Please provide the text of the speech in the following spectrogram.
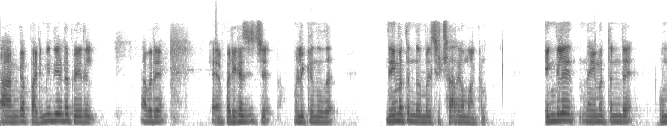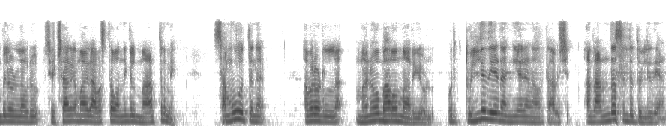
ആ അംഗപരിമിതിയുടെ പേരിൽ അവരെ പരിഹസിച്ച് വിളിക്കുന്നത് നിയമത്തിന്റെ മുമ്പിൽ ശിക്ഷാർഹമാക്കണം. എങ്കിലേ നിയമത്തിന്റെ മുമ്പിലുള്ള ഒരു ശിക്ഷാർഹമായ ഒരു അവസ്ഥ വന്നെങ്കിൽ മാത്രമേ സമൂഹത്തിന് അവരോടുള്ള മനോഭാവം മാറുകയുള്ളൂ. ഒരു തുല്യതയുടെ അംഗീകാരമാണ് അവർക്ക് ആവശ്യം. അത് അന്തസ്സിന്റെ തുല്യതയാണ്.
